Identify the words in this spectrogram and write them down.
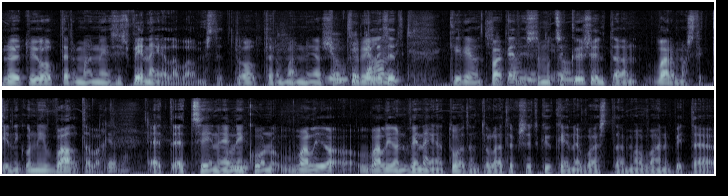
löytyy Oltermannia, siis Venäjällä valmistettu Oltermannia, jossa Joo, on kyrilliset kirjaimet paketissa, mutta se kysyntä on varmastikin niin, kuin niin valtava, että et siinä ei On. niin kuin valio, valion Venäjän tuotantolaitokset kykene vastaamaan, vaan pitää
